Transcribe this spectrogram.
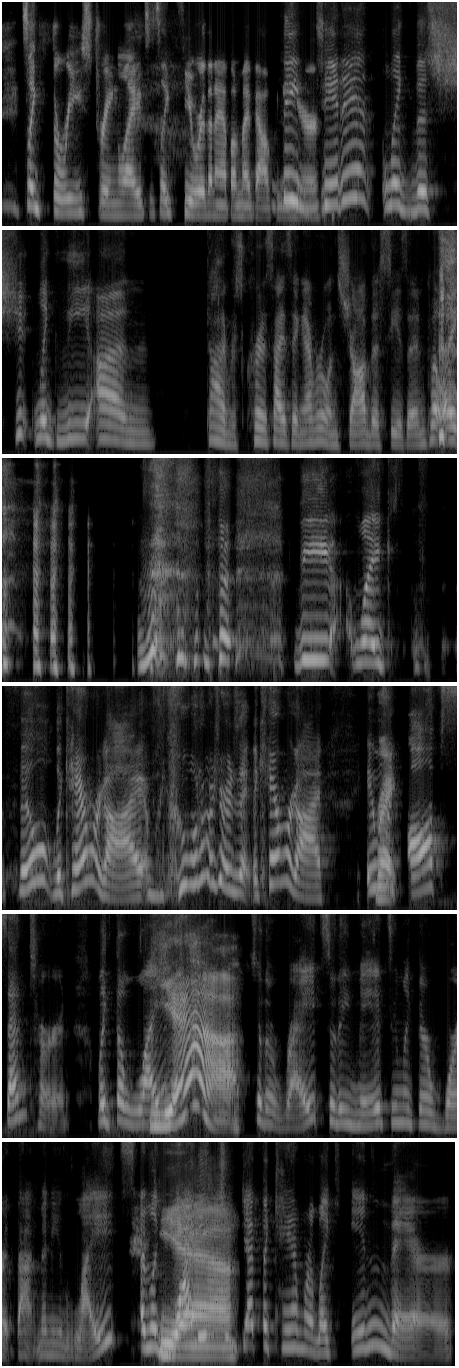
it's like three string lights. It's like fewer than I have on my balcony they here. didn't like the sh- like the um god i'm just criticizing everyone's job this season but like the, like Phil, the camera guy i'm like who what am i trying to say the camera guy it was Right. like off centered like the light yeah. to the right. So they made it seem like there weren't that many lights. I'm like, Yeah. why didn't you get the camera like in there?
